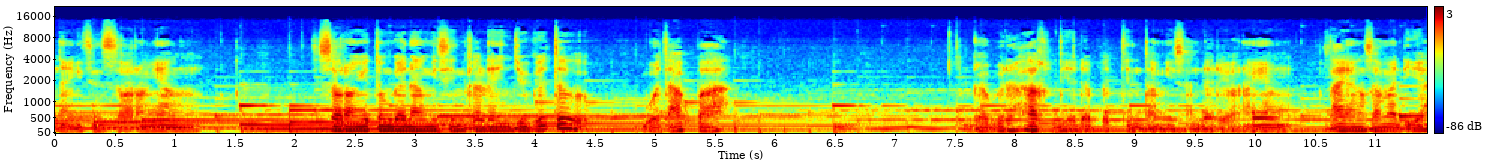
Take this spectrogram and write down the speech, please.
nangisin seseorang yang seseorang itu nggak nangisin kalian juga tuh buat apa? Nggak berhak dia dapetin tangisan dari orang yang sayang sama dia.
